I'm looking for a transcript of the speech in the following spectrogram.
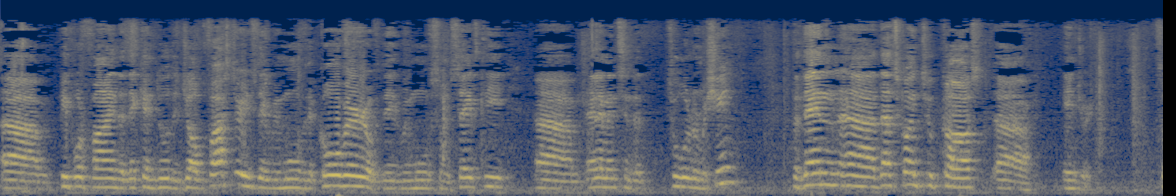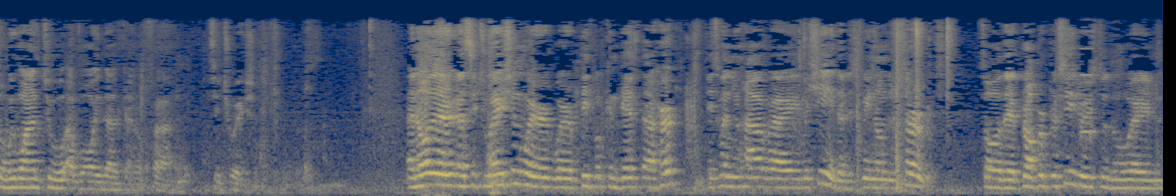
um, people find that they can do the job faster if they remove the cover or if they remove some safety um, elements in the tool or machine. But then uh, that's going to cause uh, injury. So we want to avoid that kind of uh, situation. Another uh, situation where, where people can get uh, hurt is when you have a machine that is being under service. So the proper procedure is to do a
